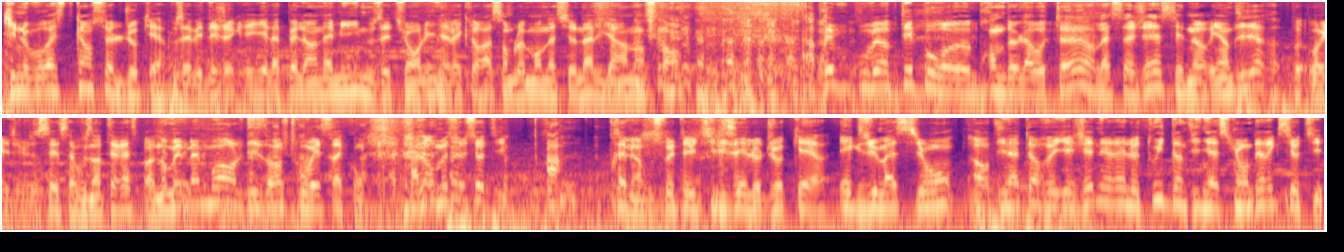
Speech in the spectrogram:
qu'il ne vous reste qu'un seul joker. Vous avez déjà grillé l'appel à un ami. Nous étions en ligne avec le Rassemblement national il y a un instant. Après, vous pouvez opter pour euh, prendre de la hauteur, la sagesse et ne rien dire. Oui, je sais, ça vous intéresse pas. Non, mais même moi, en le disant, je trouvais ça con. Alors, Monsieur Ciotti. Ah, très bien. Vous souhaitez utiliser le joker exhumation. Ordinateur, veuillez générer le tweet d'indignation d'Eric Ciotti.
